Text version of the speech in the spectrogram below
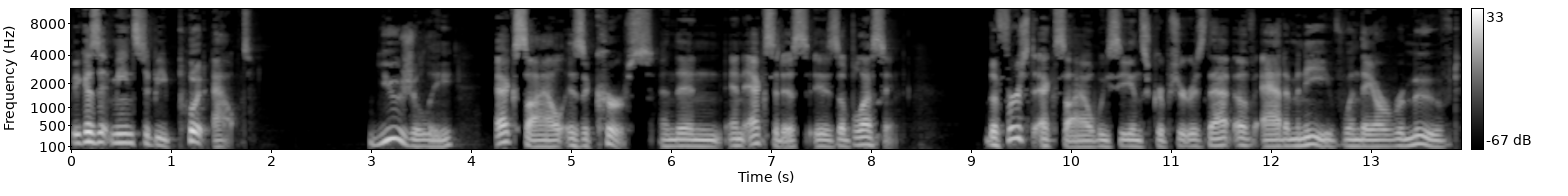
because it means to be put out. Usually, exile is a curse, and then an exodus is a blessing. The first exile we see in Scripture is that of Adam and Eve when they are removed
